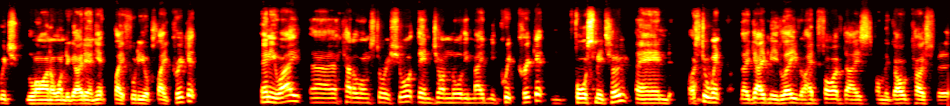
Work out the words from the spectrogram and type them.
which line I wanted to go down yet: play footy or play cricket. Anyway, uh, cut a long story short, then John Northey made me quit cricket and forced me to, and I still went. They gave me leave. I had five days on the Gold Coast for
